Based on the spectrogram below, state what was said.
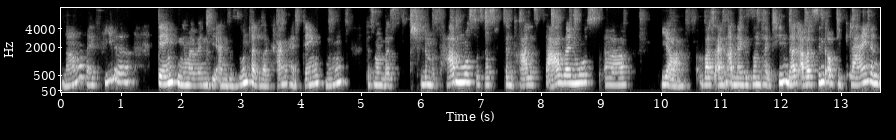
Na? Weil viele denken immer, wenn sie an Gesundheit oder Krankheit denken, dass man was Schlimmes haben muss, dass was Zentrales da sein muss, äh, ja, was einen an der Gesundheit hindert. Aber es sind auch die kleinen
